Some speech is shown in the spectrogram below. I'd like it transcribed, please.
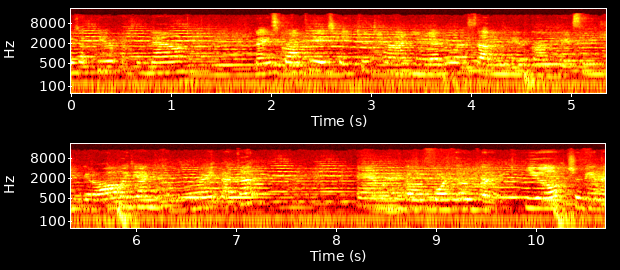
shoulders up here, press them down. Nice grand plie, take your time. You never want to stop moving in the grand plie. As soon as you get all the way down, you come right back up. And we're going to go fourth over. Heel should be in on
